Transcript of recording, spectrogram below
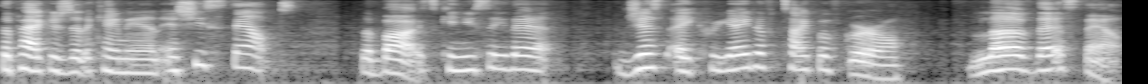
the package that it came in and she stamped the box. Can you see that? Just a creative type of girl. Love that stamp.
